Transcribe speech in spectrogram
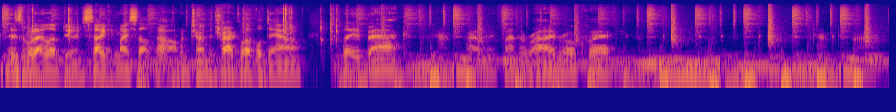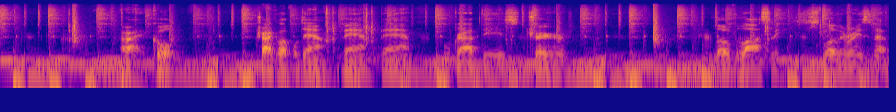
This is what I love doing, psyching myself out. I'm gonna turn the track level down, play it back. All right, let me find the ride real quick. All right, cool. Track level down, bam, bam. We'll grab these triggers. Low velocity, slowly raise it up.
